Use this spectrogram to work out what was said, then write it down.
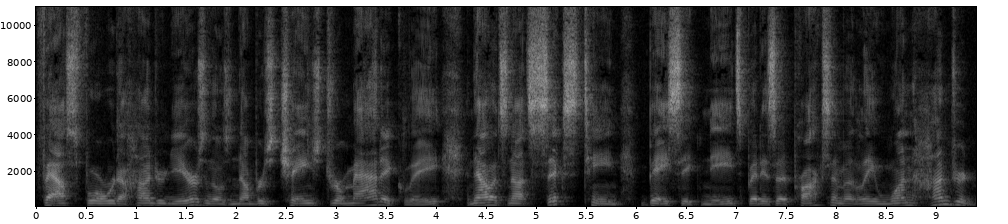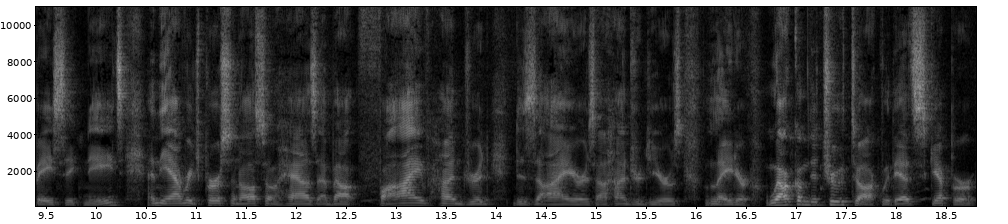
Fast forward 100 years, and those numbers changed dramatically. Now it's not 16 basic needs, but is approximately 100 basic needs, and the average person also has about 500 desires 100 years later. Welcome to Truth Talk with Ed Skipper,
